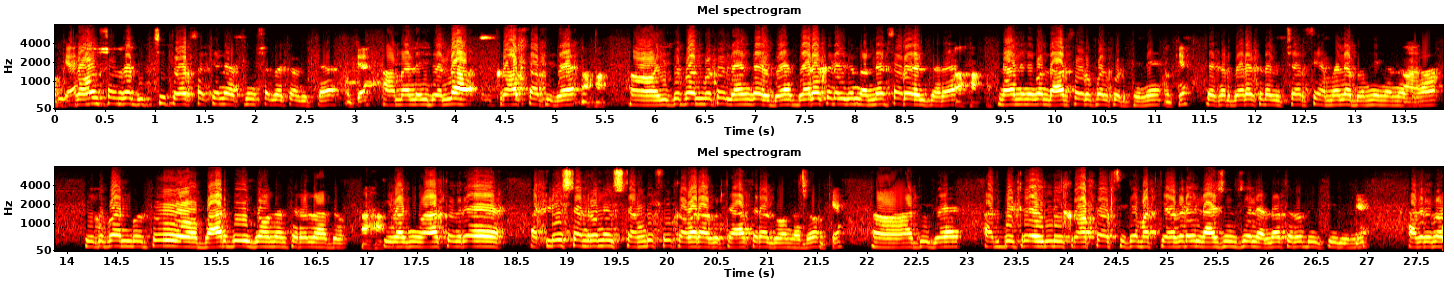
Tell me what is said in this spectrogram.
Okay. ಗೌನ್ಸ್ ಅಂದ್ರೆ ಬಿಚ್ಚಿ ತೋರ್ಸಕ್ಕೆನೆ ಹತ್ತು ನಿಮಿಷ ಬೇಕಾಗುತ್ತೆ. ಓಕೆ ಆಮೇಲೆ ಇದೆಲ್ಲ ಕ್ರಾಪ್ ಟಾಪ್ ಇದೆ. ಇದು ಬಂದ್ಬಿಟ್ಟು ಲೆಹಂಗಾ ಇದೆ. ಬೇರೆ ಕಡೆ ಇದನ್ನ ಹನ್ನೆರಡು ಸಾವಿರ ಹೇಳ್ತಾರೆ. ನಾನು ನಿನಗೊಂದು ಆರು ಸಾವಿರ ರೂಪಾಯಿ ಕೊಡ್ತೀನಿ. ಓಕೆ ಬೇಕಾದ್ರೆ ಬೇರೆ ಕಡೆ ವಿಚಾರಿಸಿ ಆಮೇಲೆ ಬನ್ನಿ ನನ್ನ ಇದು ಬಂದ್ಬಿಟ್ಟು ಬಾರ್ಬಿ ಗೌನ್ ಅಂತಾರಲ್ಲ ಅದು. ಇವಾಗ ನೀವು ಹಾಕಿದ್ರೆ ಅಟ್ಲೀಸ್ಟ್ ಅಂದ್ರೂ ಇಷ್ಟು ಅಂಗಡಿ ಫುಲ್ ಕವರ್ ಆಗುತ್ತೆ ಆ ತರ ಗೌನ್ ಅದು. ಅದಿದೆ. ಅದ್ ಬಿಟ್ರೆ ಇಲ್ಲಿ ಕ್ರಾಪ್ ಟಾಪ್ಸ್ ಇದೆ ಮತ್ತೆ ಕೆಳಗಡೆ ಇಲ್ಲಿ ಆಸ್ ಯೂಶುವಲ್ ಎಲ್ಲಾ ತರದ್ದು ಇಟ್ಟಿದ್ದೀನಿ. ಅದ್ರದ್ದು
